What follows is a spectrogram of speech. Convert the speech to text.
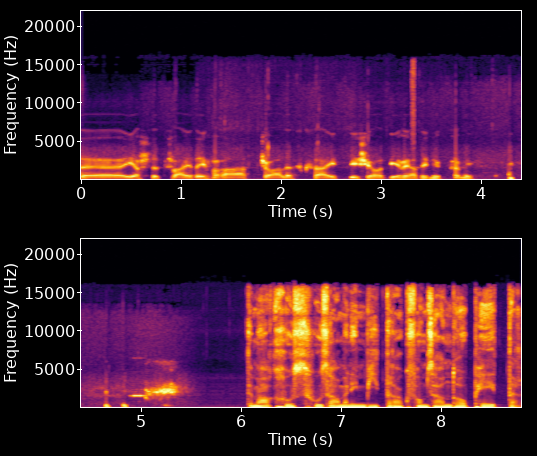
den ersten zwei Referaten schon alles gesagt ist, ja, die werde ich nicht vermissen. Der Markus Husamen im Beitrag von Sandro Peter.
